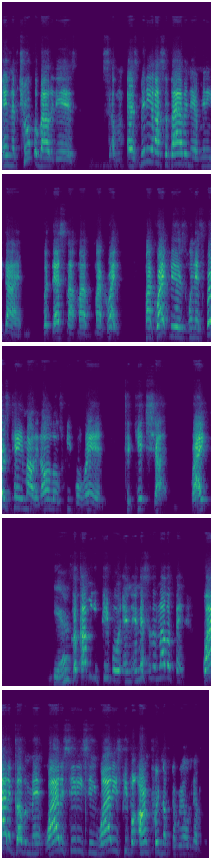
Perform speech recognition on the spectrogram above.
And the truth about it is, as many are surviving, there are many dying. But that's not my, my gripe. My gripe is when it first came out and all those people ran to get shot, right? Yeah. Look how many people, and, and this is another thing. Why the government, why the CDC, why these people aren't putting up the real numbers?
